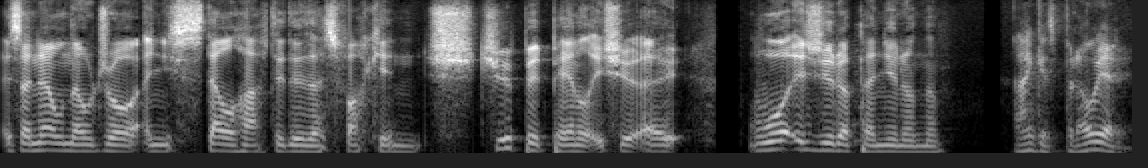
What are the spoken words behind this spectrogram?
It's a nil-nil draw, and you still have to do this fucking stupid penalty shootout. What is your opinion on them? I think it's brilliant.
